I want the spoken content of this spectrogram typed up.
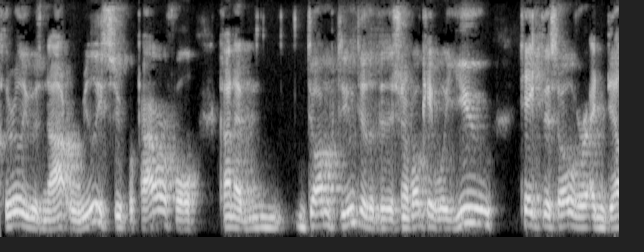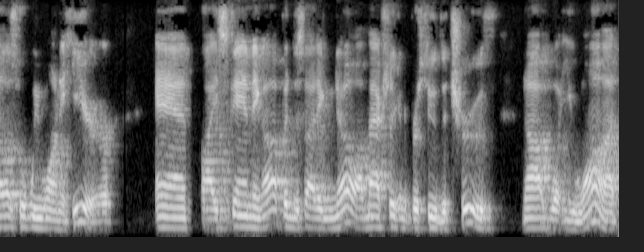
clearly was not really super powerful, kind of dumped into the position of, okay, well, you take this over and tell us what we want to hear. And by standing up and deciding, no, I'm actually going to pursue the truth, not what you want,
